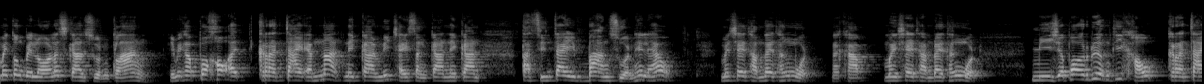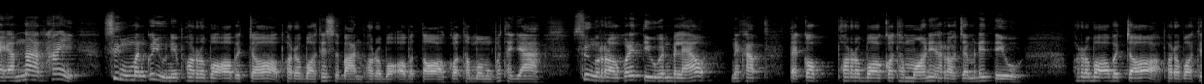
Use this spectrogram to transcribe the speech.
ไม่ต้องไปรอราชการส่วนกลางเห็นไหมครับเพราะเขากระจายอำนาจในการวินิจฉัยสั่งการในการตัดสินใจบางส่วนให้แล้ว ไม่ใช่ทำได้ทั้งหมดนะครับไม่ใช่ทำได้ทั้งหมด มีเฉพาะเรื่องที่เขากระจายอำนาจให้ ซึ่งมันก็อยู่ในพรบอบจพรบเทศบาล พรบอบตกทมมพัทยา ซึ่งเราก็ได้ติวกันไปแล้วนะครับแต่ก็พรบกทมเนี่ยเราจะไม่ได้ติว พรบอบจพรบเท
